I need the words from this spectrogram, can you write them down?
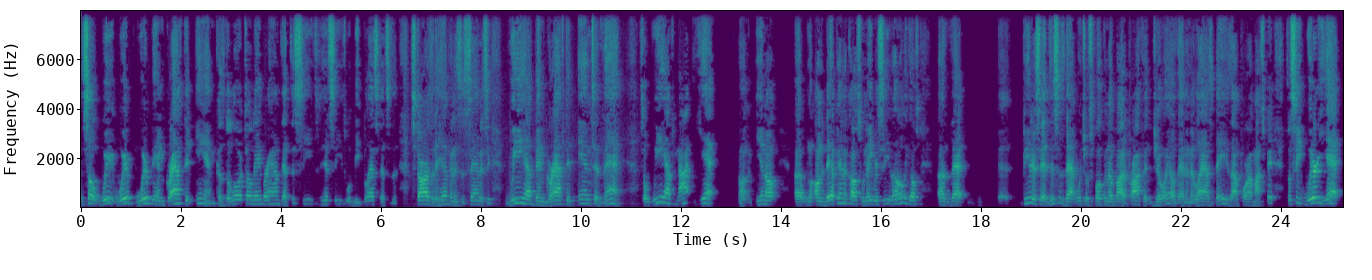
So we we're we're being grafted in because the Lord told Abraham that the seeds, his seeds will be blessed as the stars of the heaven, as the sand of the sea. We have been grafted into that. So we have not yet uh, you know, uh, on the day of Pentecost, when they received the Holy Ghost, uh, that uh, Peter said, This is that which was spoken of by the prophet Joel, that in the last days I'll pour out my spirit. So, see, we're yet,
